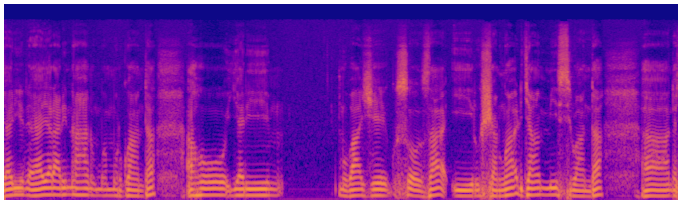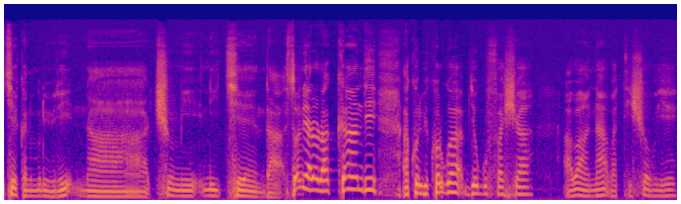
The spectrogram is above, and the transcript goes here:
yari ari na hano mu rwanda aho yari mu baje gusoza irushanwa rya Miss Rwanda ah, ndakeka ni muri bibiri na cumi n'icyenda. Sonia Rora kandi akora ibikorwa byo gufasha abana batishoboye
